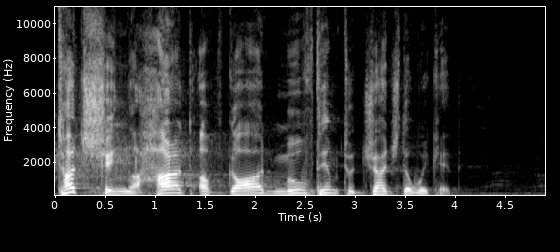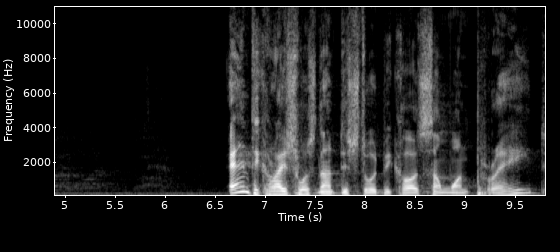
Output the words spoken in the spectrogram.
Touching the heart of God moved him to judge the wicked. Antichrist was not destroyed because someone prayed.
